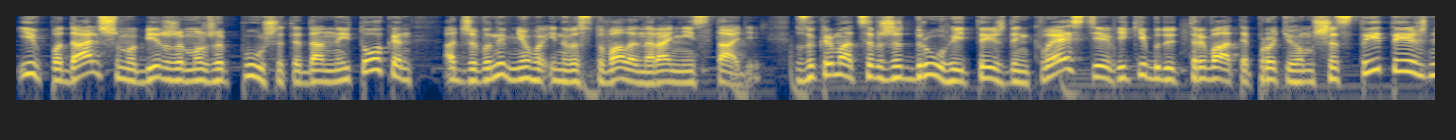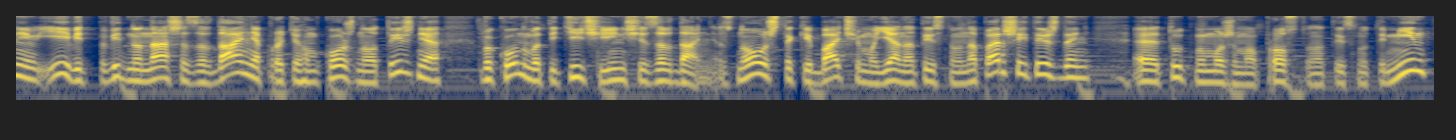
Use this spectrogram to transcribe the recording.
і в подальшому біржа може пушити даний токен, адже вони в нього інвестували на ранній стадії. Зокрема, це вже другий тиждень квестів, які будуть тривати протягом шести тижнів, і відповідно наше завдання протягом кожного тижня виконувати ті чи інші завдання. Знову ж таки, бачимо, я натиснув на перший тиждень. Е, Тут ми можемо просто натиснути Mint,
